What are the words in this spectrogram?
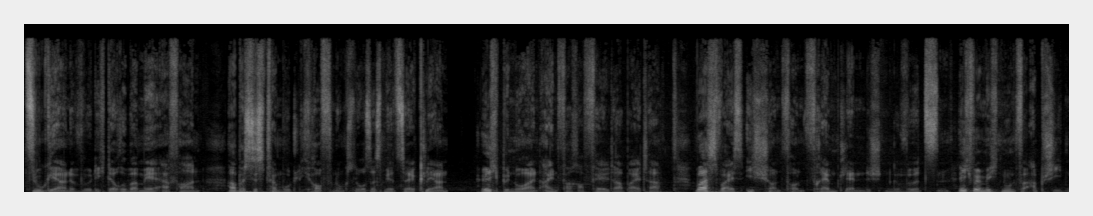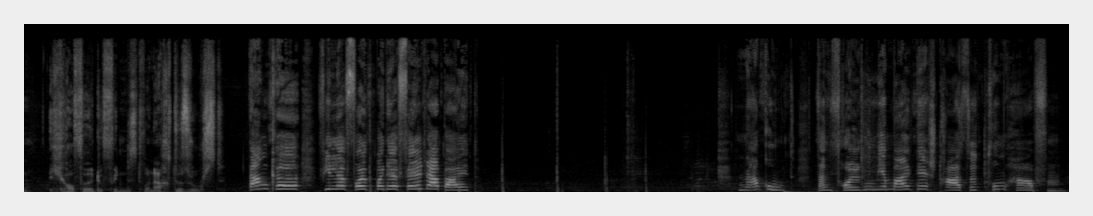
Zu gerne würde ich darüber mehr erfahren, aber es ist vermutlich hoffnungslos, es mir zu erklären. Ich bin nur ein einfacher Feldarbeiter. Was weiß ich schon von fremdländischen Gewürzen? Ich will mich nun verabschieden. Ich hoffe, du findest, wonach du suchst. Danke, viel Erfolg bei der Feldarbeit. Na gut, dann folgen wir mal der Straße zum Hafen.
